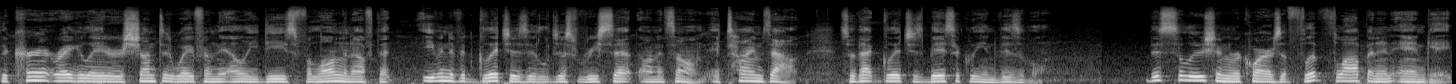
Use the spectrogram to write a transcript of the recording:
the current regulator is shunted away from the LEDs for long enough that even if it glitches, it'll just reset on its own. It times out. So that glitch is basically invisible. This solution requires a flip-flop and an AND gate.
